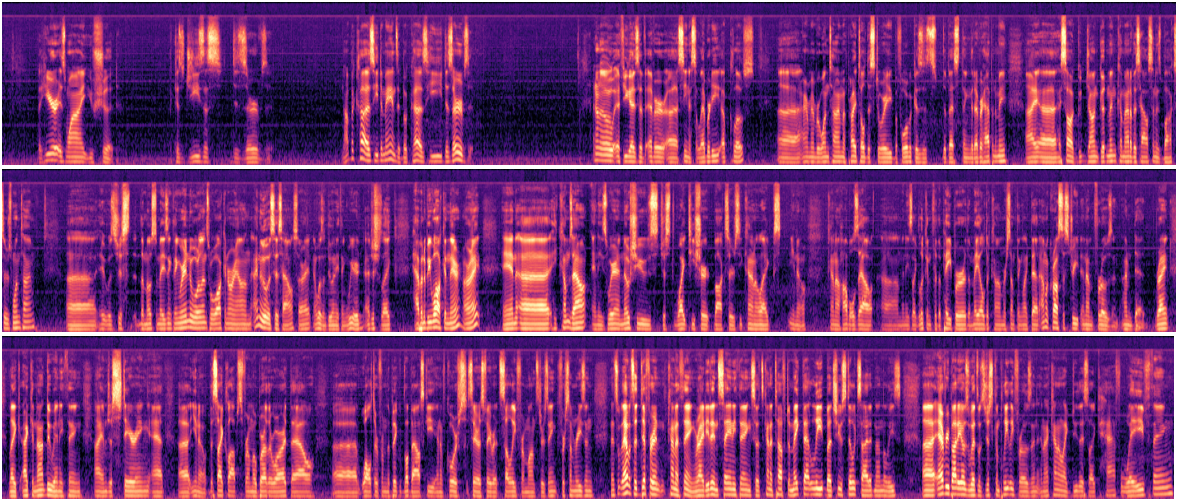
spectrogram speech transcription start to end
But here is why you should because Jesus deserves it. Not because he demands it, because he deserves it. I don't know if you guys have ever uh, seen a celebrity up close. Uh, I remember one time, I've probably told this story before because it's the best thing that ever happened to me. I, uh, I saw John Goodman come out of his house in his boxers one time. Uh, it was just the most amazing thing. We're in New Orleans, we're walking around. I knew it was his house, all right? I wasn't doing anything weird. I just like happened to be walking there, all right? And uh, he comes out and he's wearing no shoes, just white t-shirt, boxers. He kind of like, you know, kind of hobbles out, um, and he's like looking for the paper, the mail to come, or something like that. I'm across the street and I'm frozen. I'm dead, right? Like I cannot do anything. I am just staring at, uh, you know, the Cyclops from "Oh Brother, Where Art Thou." Uh, Walter from The Big Lebowski, and of course Sarah's favorite Sully from Monsters Inc. For some reason, that's, that was a different kind of thing, right? He didn't say anything, so it's kind of tough to make that leap, but she was still excited nonetheless. Uh, everybody I was with was just completely frozen, and I kind of like do this like half wave thing,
